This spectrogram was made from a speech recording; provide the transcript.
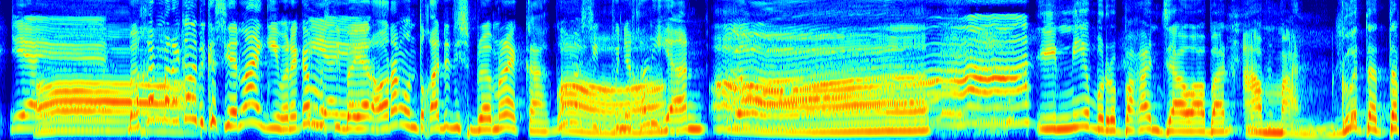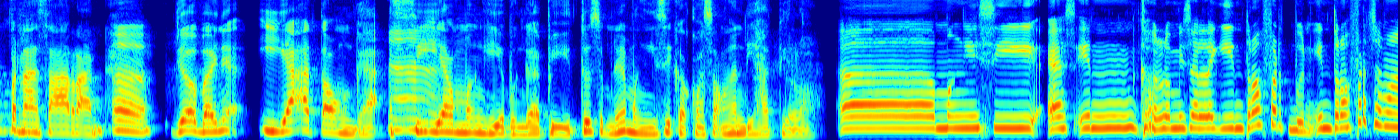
Iya, iya, iya. Oh. Bahkan mereka lebih kesian lagi. Mereka Iya, mesti bayar orang untuk ada di sebelah mereka. Gue masih Oh. punya kalian. Ah. Ini merupakan jawaban aman. Gue tetap penasaran. Eh. Jawabannya iya atau enggak Ah. si yang menghibenggapi itu sebenarnya mengisi kekosongan di hati lo. eh mengisi as in kalau misalnya lagi introvert bun introvert sama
